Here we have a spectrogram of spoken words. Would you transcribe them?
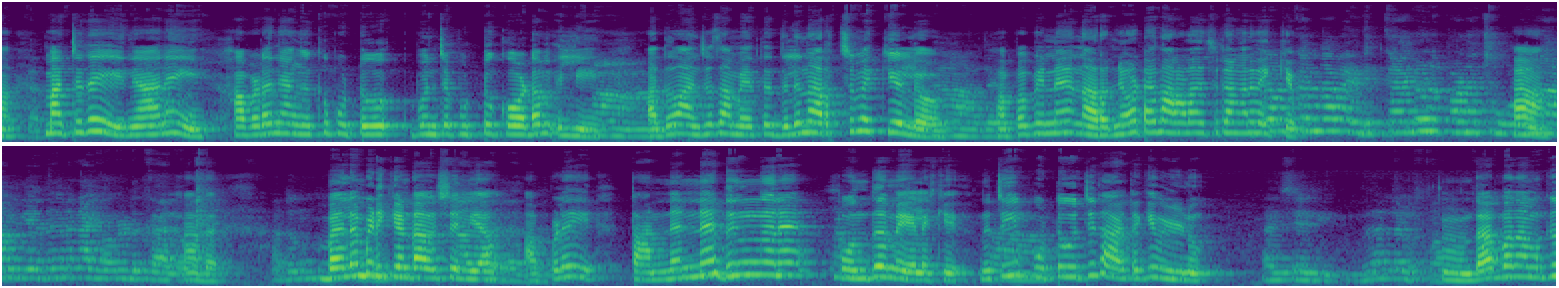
വെക്കാം. മറ്റേതേ ഞാനേ അവിടെ ഞങ്ങൾക്ക് പുട്ടു പുഞ്ച പുട്ടുക്കോടം ഇല്ലേ? അത് വാങ്ങിച്ച സമയത്ത് ഇതിൽ നിറച്ച് വെക്കുമല്ലോ ആ, അപ്പൊ പിന്നെ നിറഞ്ഞോട്ടെ നാളെ വെച്ചിട്ട് അങ്ങനെ വെക്കും. ആ അതെ. ബലം പിടിക്കേണ്ട ആവശ്യമില്ല. അപ്പളേ തന്നെ ഇതിങ്ങനെ പൊന്ത് മേലേക്ക്. എന്നിട്ട് ഈ പുട്ടുകുറ്റി താഴത്തേക്ക് വീണു. ഇതാകുമ്പോ നമുക്ക്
